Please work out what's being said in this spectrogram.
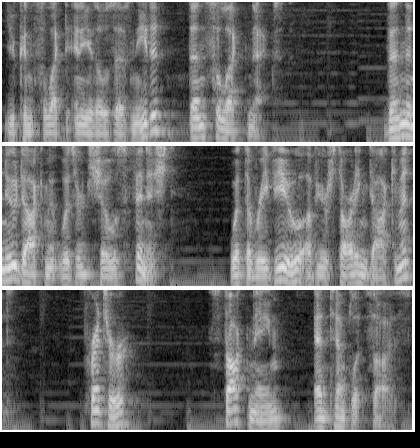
You can select any of those as needed, then select Next. Then the new document wizard shows Finished with a review of your starting document, printer, stock name, and template size.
